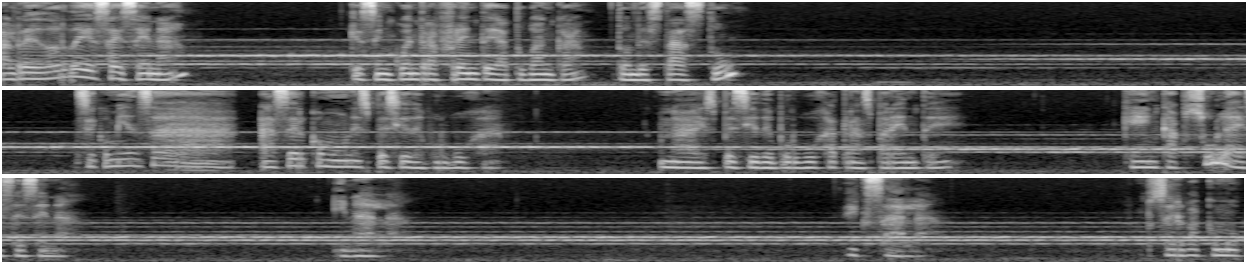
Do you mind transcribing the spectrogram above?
alrededor de esa escena que se encuentra frente a tu banca, donde estás tú, se comienza a hacer como una especie de burbuja, una especie de burbuja transparente que encapsula esa escena. Inhala. Exhala. Observa cómo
